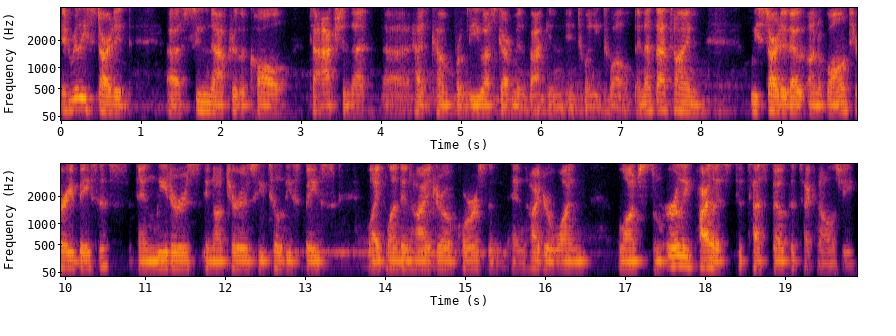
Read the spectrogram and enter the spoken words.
It really started uh, soon after the call to action that uh, had come from the US government back in, in 2012. And at that time, we started out on a voluntary basis and leaders in Ontario's utility space, like London Hydro, of course, and, and Hydro One, launched some early pilots to test out the technology.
